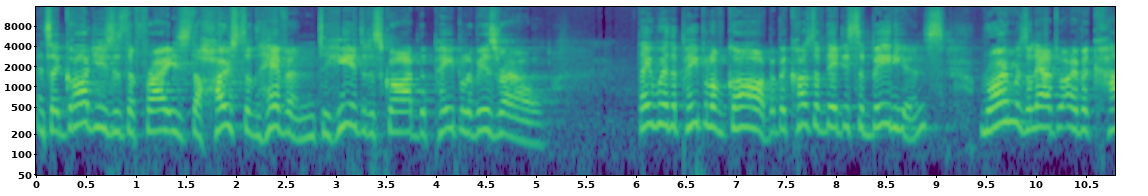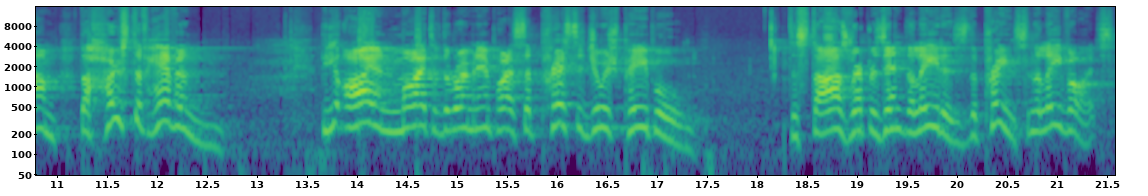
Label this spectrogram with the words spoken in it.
And so God uses the phrase the host of heaven to here to describe the people of Israel. They were the people of God, but because of their disobedience, Rome was allowed to overcome the host of heaven. The iron might of the Roman Empire suppressed the Jewish people. The stars represent the leaders, the priests, and the Levites,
